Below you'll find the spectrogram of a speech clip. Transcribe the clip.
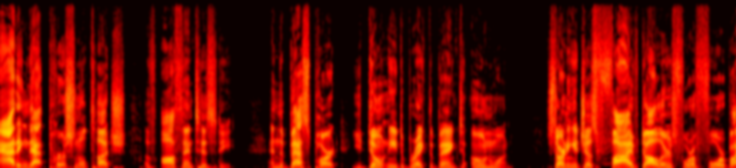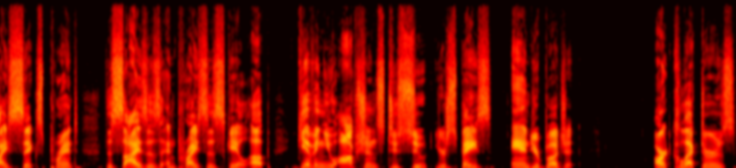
adding that personal touch of authenticity. And the best part, you don't need to break the bank to own one. Starting at just $5 for a 4x6 print, the sizes and prices scale up, giving you options to suit your space and your budget. Art collectors,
